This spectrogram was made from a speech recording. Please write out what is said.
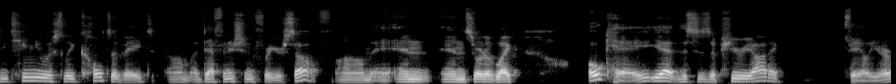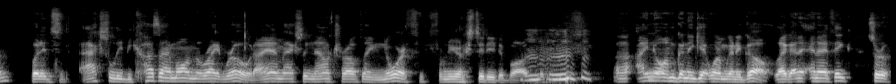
continuously cultivate um, a definition for yourself, um, and and sort of like, okay, yeah, this is a periodic failure, but it's actually because I'm on the right road. I am actually now traveling north from New York City to Boston. Mm-hmm. Uh, I know I'm going to get where I'm going to go. Like, and, and I think sort of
